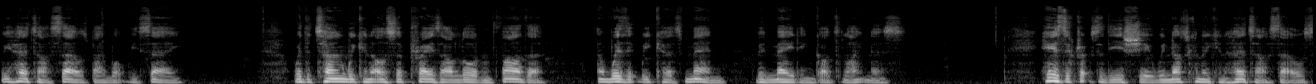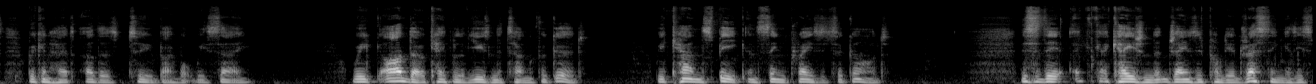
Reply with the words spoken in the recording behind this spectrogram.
We hurt ourselves by what we say. With the tongue we can also praise our Lord and Father, and with it we curse men who have been made in God's likeness. Here's the crux of the issue. We not only can hurt ourselves, we can hurt others too by what we say. We are, though, capable of using the tongue for good. We can speak and sing praises to God. This is the occasion that James is probably addressing as he's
